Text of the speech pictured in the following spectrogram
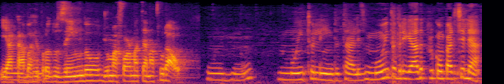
E acaba uhum. reproduzindo de uma forma até natural. Uhum. Muito lindo, Thales. Muito obrigada por compartilhar.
